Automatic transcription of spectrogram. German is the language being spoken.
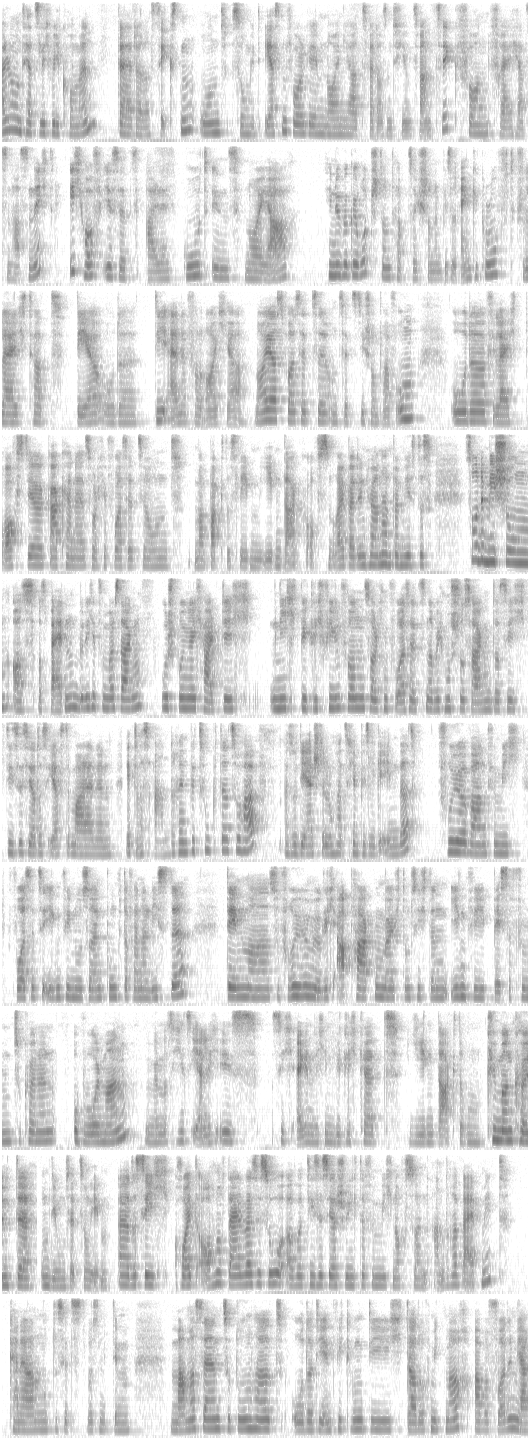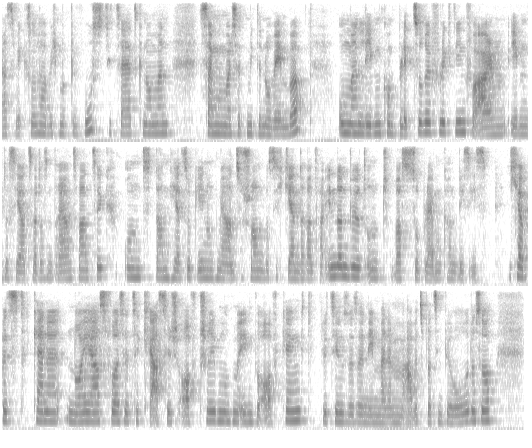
Hallo und herzlich willkommen bei der sechsten und somit ersten Folge im neuen Jahr 2024 von Frei Herzen hassen nicht. Ich hoffe, ihr seid alle gut ins neue Jahr hinübergerutscht und habt euch schon ein bisschen eingegroovt. Vielleicht hat der oder die eine von euch ja Neujahrsvorsätze und setzt die schon brav um. Oder vielleicht brauchst du ja gar keine solche Vorsätze und man packt das Leben jeden Tag aufs Neue bei den Hörnern. Bei mir ist das so eine Mischung aus, aus beiden, würde ich jetzt einmal sagen. Ursprünglich halte ich nicht wirklich viel von solchen Vorsätzen, aber ich muss schon sagen, dass ich dieses Jahr das erste Mal einen etwas anderen Bezug dazu habe. Also die Einstellung hat sich ein bisschen geändert. Früher waren für mich Vorsätze irgendwie nur so ein Punkt auf einer Liste, den man so früh wie möglich abhaken möchte, um sich dann irgendwie besser fühlen zu können. Obwohl man, wenn man sich jetzt ehrlich ist, sich eigentlich in Wirklichkeit jeden Tag darum kümmern könnte, um die Umsetzung eben. Äh, das sehe ich heute auch noch teilweise so, aber dieses Jahr schwingt da für mich noch so ein anderer Vibe mit. Keine Ahnung, ob das jetzt was mit dem Mama-Sein zu tun hat oder die Entwicklung, die ich dadurch mitmache. Aber vor dem Jahreswechsel habe ich mir bewusst die Zeit genommen, sagen wir mal seit Mitte November, um mein Leben komplett zu reflektieren, vor allem eben das Jahr 2023 und dann herzugehen und mir anzuschauen, was ich gern daran verändern würde und was so bleiben kann, wie es ist. Ich habe jetzt keine Neujahrsvorsätze klassisch aufgeschrieben und mir irgendwo aufgehängt, beziehungsweise neben meinem Arbeitsplatz im Büro oder so,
